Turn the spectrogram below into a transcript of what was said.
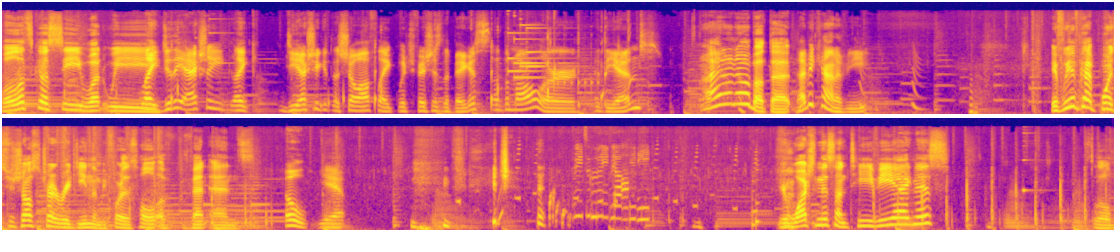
Well, let's go see what we. Like, do they actually like? Do you actually get to show off like which fish is the biggest of them all, or at the end? I don't know about that. That'd be kind of neat. If we have got points, we should also try to redeem them before this whole event ends. Oh yeah. You're watching this on TV, Agnes? It's a little,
